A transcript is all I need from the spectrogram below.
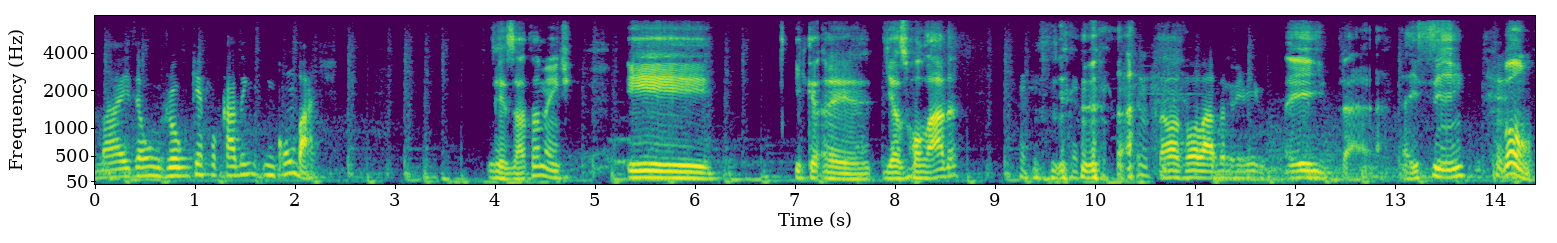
mas é um jogo que é focado em, em combate. Exatamente. E e, é, e as roladas Dá umas roladas no inimigo. Eita, aí sim. Bom,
